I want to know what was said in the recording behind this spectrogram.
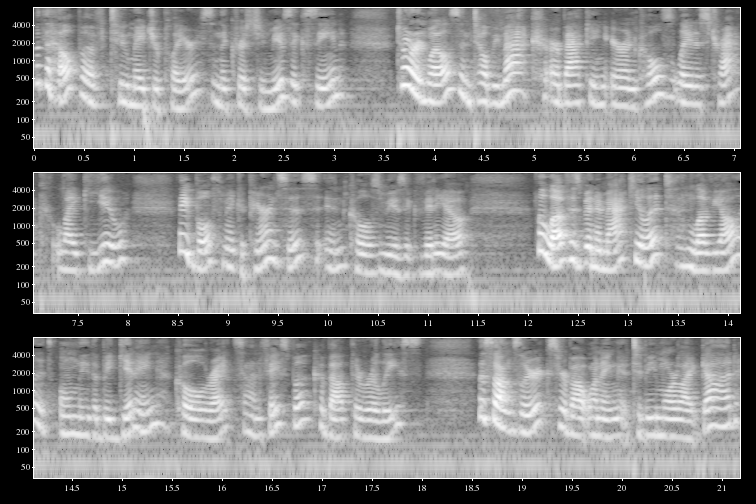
with the help of two major players in the Christian music scene. Tauren Wells and Toby Mac are backing Aaron Cole's latest track, Like You. They both make appearances in Cole's music video. The love has been immaculate. Love y'all, it's only the beginning, Cole writes on Facebook about the release. The song's lyrics are about wanting to be more like God,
